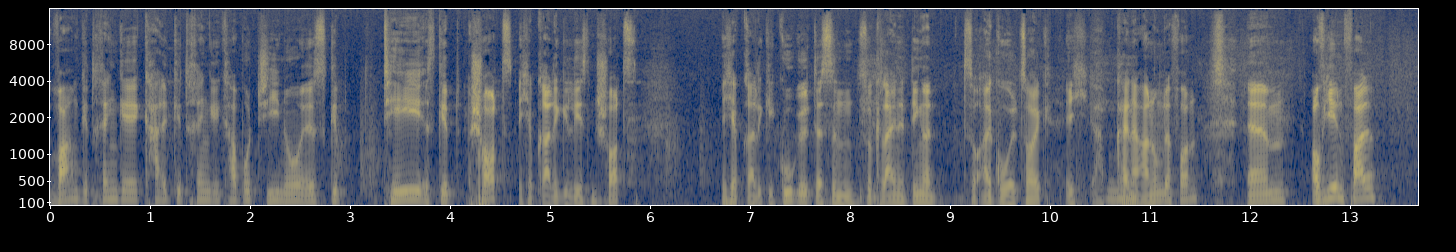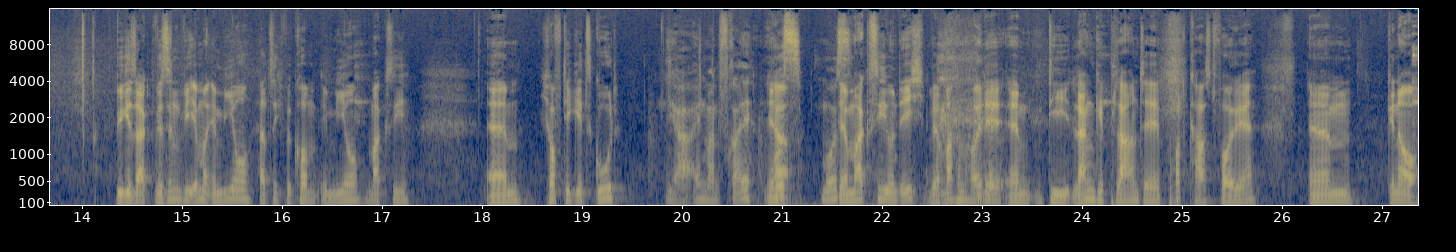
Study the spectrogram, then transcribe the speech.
Warmgetränke, Kaltgetränke, Cappuccino, es gibt Tee, es gibt Shots. Ich habe gerade gelesen, Shots. Ich habe gerade gegoogelt, das sind so kleine Dinger, so Alkoholzeug. Ich habe keine Ahnung davon. Ähm, auf jeden Fall, wie gesagt, wir sind wie immer im Mio. Herzlich willkommen im Mio, Maxi. Ähm, ich hoffe, dir geht's gut. Ja, einwandfrei. Ja. Muss, muss. Der Maxi und ich, wir machen heute ähm, die lang geplante Podcast-Folge. Ähm, genau.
